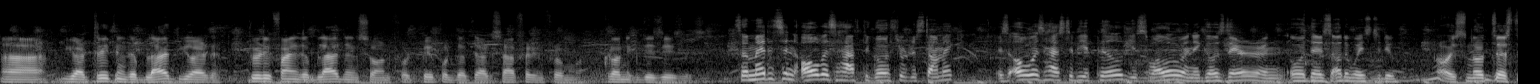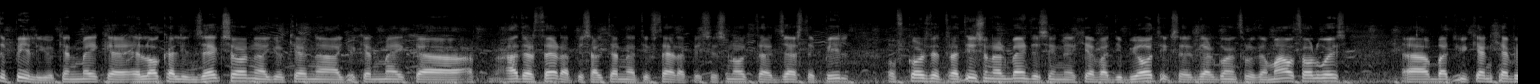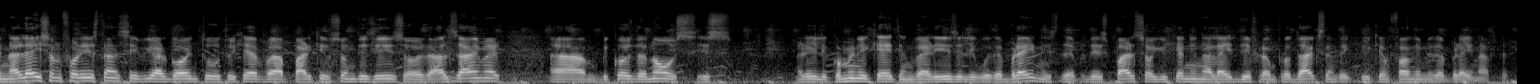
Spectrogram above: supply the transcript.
uh, you are treating the blood, you are purifying the blood and so on for people that are suffering from chronic diseases. So medicine always have to go through the stomach. It always has to be a pill you swallow and it goes there, and or there's other ways to do. No, it's not just a pill. You can make a, a local injection. Uh, you can uh, you can make uh, other therapies, alternative therapies. It's not uh, just a pill. Of course, the traditional medicine have antibiotics. They are going through the mouth always. Uh, but you can have inhalation, for instance, if you are going to, to have uh, Parkinson disease or Alzheimer, um, because the nose is really communicating very easily with the brain is the, this part so you can inhalate different products and they, you can find them in the brain after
